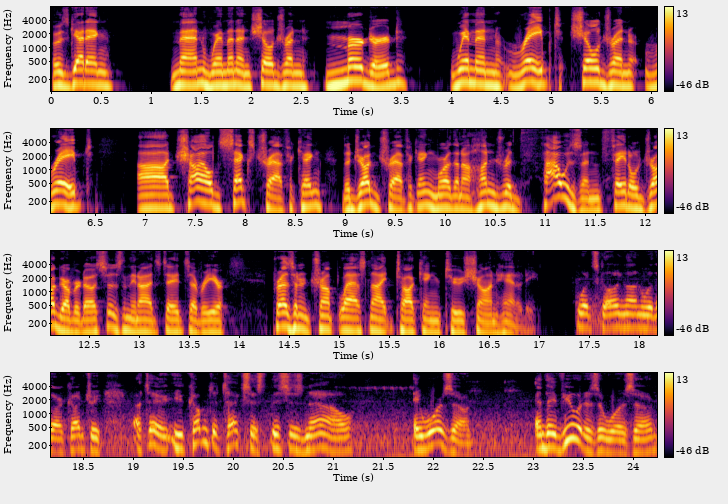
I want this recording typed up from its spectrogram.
who's getting men, women, and children murdered, women raped, children raped uh, child sex trafficking, the drug trafficking, more than 100,000 fatal drug overdoses in the United States every year. President Trump last night talking to Sean Hannity. What's going on with our country? I tell you, you come to Texas, this is now a war zone, and they view it as a war zone,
